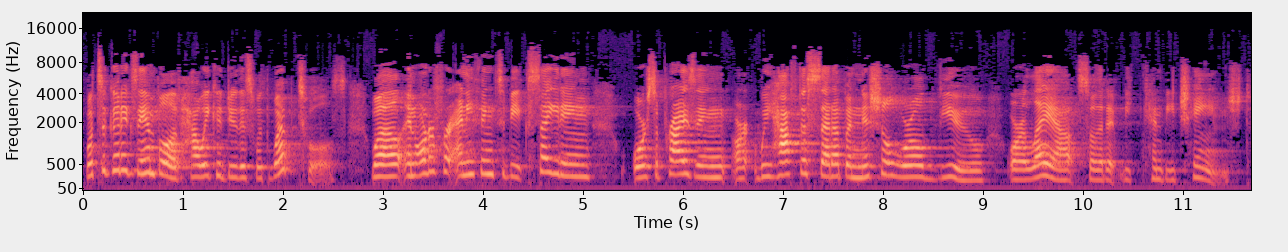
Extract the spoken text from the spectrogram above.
What's a good example of how we could do this with web tools? Well, in order for anything to be exciting, or surprising, or we have to set up initial world view or layout so that it be, can be changed.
